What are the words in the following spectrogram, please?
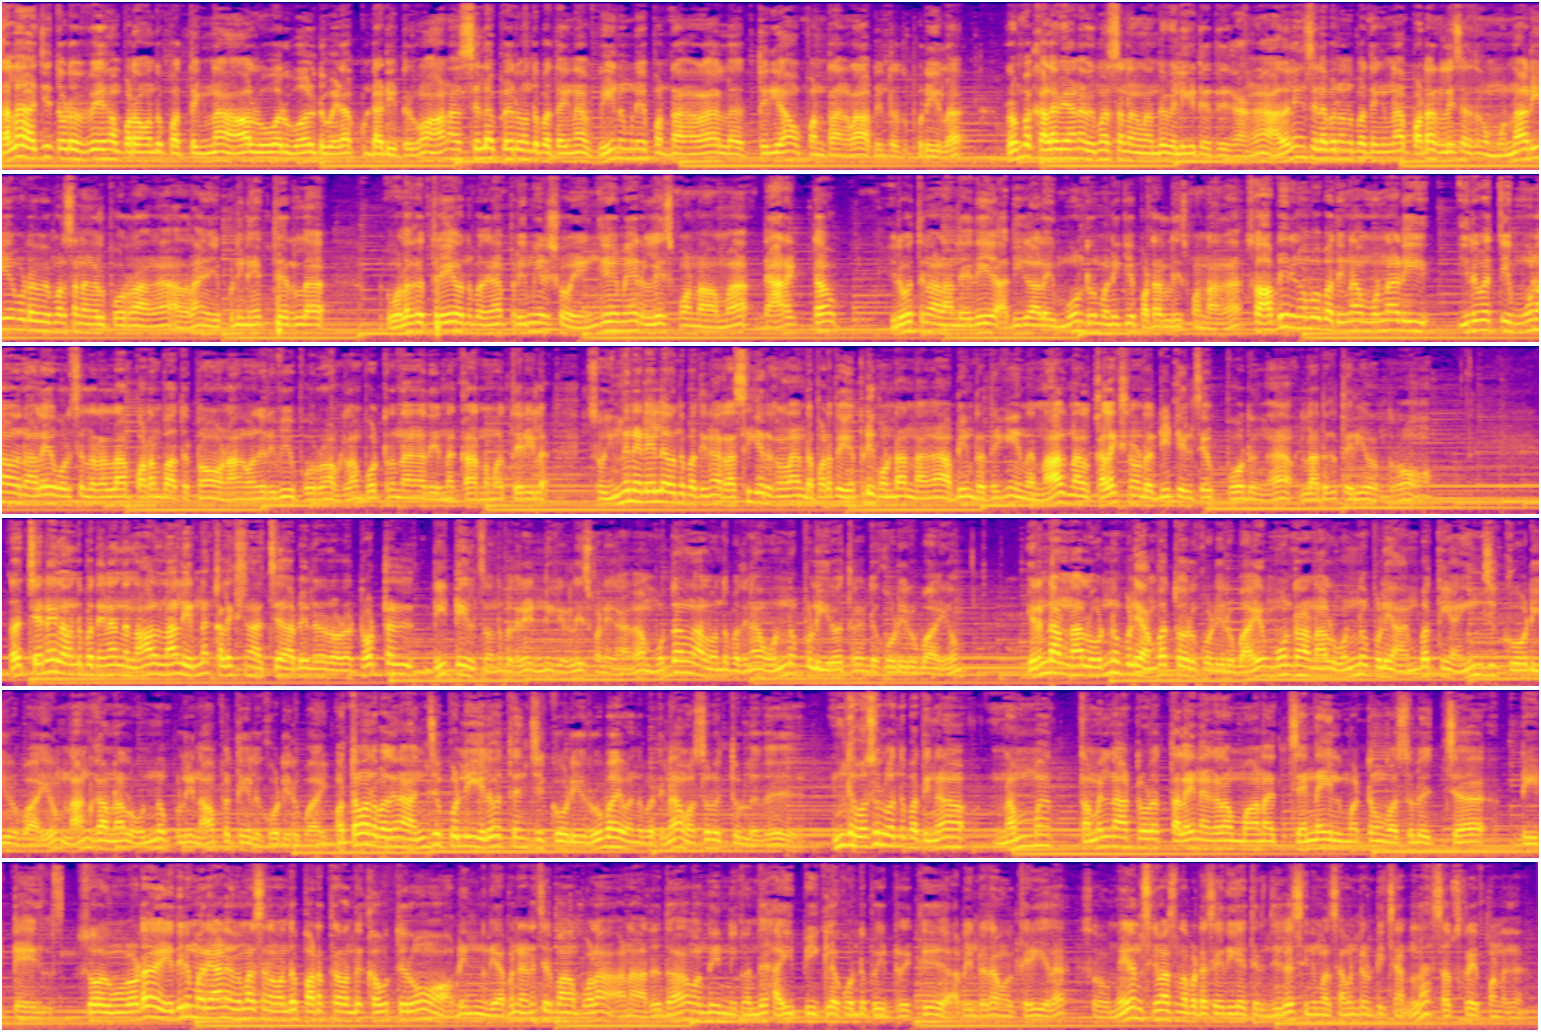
தல அஜித்தோட விவேகம் படம் வந்து பார்த்தீங்கன்னா ஆல் ஓவர் வேர்ல்டு வைடாக கொண்டாடிட்டு இருக்கோம். ஆனால் சில பேர் வந்து பார்த்தீங்கன்னா வேணும்னே பண்ணுறாங்களா இல்லை தெரியாமல் பண்ணுறாங்களா அப்படின்றது புரியல. ரொம்ப கலவையான விமர்சனங்கள் வந்து வெளியிட்டு இருக்காங்க. அதுலேயும் சில பேர் வந்து பார்த்தீங்கன்னா படம் ரிலீஸ் ஆகிறதுக்கு முன்னாடியே கூட விமர்சனங்கள் போடுறாங்க. அதெல்லாம் எப்படின்னே தெரில உலகத்திலேயே வந்து பார்த்தீங்கன்னா ப்ரீமியர் ஷோ எங்கேயுமே ரிலீஸ் பண்ணாமல் டேரெக்டாக இருபத்தி நாலாம் தேதி அதிகாலை மூன்று மணிக்கு படம் ரிலீஸ் பண்ணாங்க. ஸோ அப்படி இருக்கும்போது பார்த்தீங்கன்னா முன்னாடி இருபத்தி மூணாவது நாளே ஒரு சிலரெல்லாம் படம் பார்த்துட்டோம் நாங்கள் வந்து ரிவ்யூ போடுறோம் அப்படிலாம் போட்டிருந்தாங்க. அது என்ன காரணமோ தெரியல. ஸோ இந்த நிலையில் வந்து பார்த்தீங்கன்னா ரசிகர்கள்லாம் இந்த படத்தை எப்படி கொண்டாடினாங்க அப்படின்றதுக்கு இந்த நாலு நாள் கலெக்ஷனோட டீட்டெயில்ஸே போடுங்க. எல்லாத்துக்கும் தெரிய வந்துடும் அதாவது சென்னையில் வந்து பார்த்தீங்கன்னா இந்த நாலு நாள் என்ன கலெக்ஷன் ஆச்சு அப்படின்றதோட டோட்டல் டீட்டெயில்ஸ் வந்து பார்த்தீங்கன்னா இன்றைக்கி ரிலீஸ் பண்ணியிருக்காங்க. முதல் நாள் வந்து பார்த்தீங்கன்னா ஒன்று புள்ளி இருபத்தி ரெண்டு கோடி ரூபாயும் இரண்டாம் நாள் ஒன்று புள்ளி ஐம்பத்தோரு கோடி ரூபாயும் மூன்றாம் நாள் ஒன்று புள்ளி ஐம்பத்தி ஐந்து கோடி ரூபாயும் நான்காம் நாள் ஒன்று புள்ளி நாற்பத்தி ஏழு கோடி ரூபாய். மொத்தம் வந்து பார்த்தீங்கன்னா அஞ்சு புள்ளி எழுபத்தஞ்சு கோடி ரூபாய் வந்து பார்த்தீங்கன்னா வசூலித்துள்ளது. இந்த வசூல் வந்து பார்த்தீங்கன்னா நம்ம தமிழ்நாட்டோட தலைநகரமான சென்னையில் மட்டும் வசூலித்த டீட்டெயில்ஸ் ஸோ இவங்களோட எதிர்மறையான விமர்சனம் வந்து படத்தை வந்து கவுத்திரும் அப்படின்னு நிறைய பேர் நினைச்சிருப்பாங்க போலாம் ஆனால் அதுதான் வந்து இன்னைக்கு வந்து ஹை பீக்கில் கொண்டு போயிட்டு இருக்கு அப்படின்றது அவங்களுக்கு தெரியல. ஸோ மேலும் சினிமா சம்பந்தப்பட்ட செய்திகளை தெரிஞ்சுக்க சினிமா செவன் டுவெண்ட்டி சேனலை சப்ஸ்கிரைப் பண்ணுங்கள்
